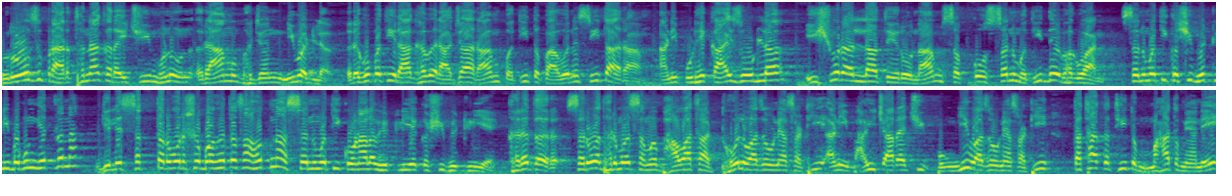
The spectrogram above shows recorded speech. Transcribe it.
रोज प्रार्थना करायची म्हणून राम भजन निवडलं. रघुपती राघव राजा राम पतित पावन सीताराम. आणि पुढे काय जोडलं? ईश्वर अल्ला तेरो नाम सबको सन्मती दे भगवान. सन्मती कशी भेटली बघून घेतलं ना? गेले सत्तर वर्ष बघतच आहोत ना सन्मती कोणाला भेटलीये कशी भेटलीये? खर तर सर्व धर्म समभावाचा ढोल वाजवण्यासाठी आणि भाईचाराची पोंगी वाजवण्यासाठी तथाकथित महात्म्याने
